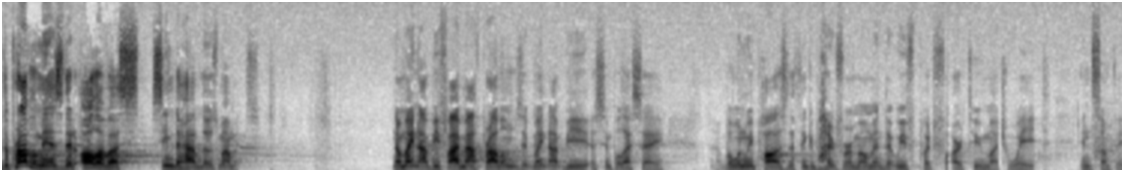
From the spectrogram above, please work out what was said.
The problem is that all of us seem to have those moments. Now, it might not be five math problems, it might not be a simple essay, but when we pause to think about it for a moment, that we've put far too much weight in something,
